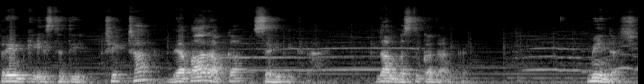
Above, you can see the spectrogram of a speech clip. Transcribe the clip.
प्रेम की स्थिति ठीक ठाक व्यापार आपका सही दिख रहा है। लाल वस्तु का दान करें। मीन राशि,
